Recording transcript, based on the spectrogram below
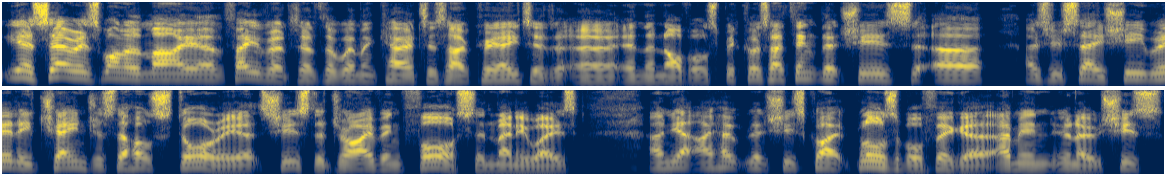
Yeah, Sarah is one of my uh, favorite of the women characters I've created uh, in the novels because I think that she's, uh, as you say, she really changes the whole story. She's the driving force in many ways. And yet I hope that she's quite plausible figure. I mean, you know, she's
